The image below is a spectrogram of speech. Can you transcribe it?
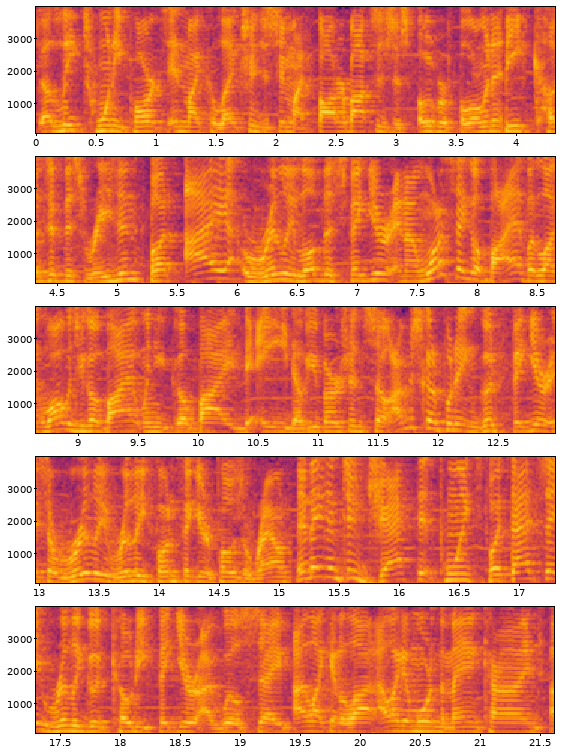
Elite 20 parts in my collection, just in my fodder boxes, just overflowing it because of this reason, but I I really love this figure, and I want to say go buy it, but like, why would you go buy it when you go buy the AEW version? So I'm just going to put it in good figure. It's a really, really fun figure to pose around. They made him too jacked at points, but that's a really good Cody figure, I will say. I like it a lot. I like it more than the Mankind. Uh,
